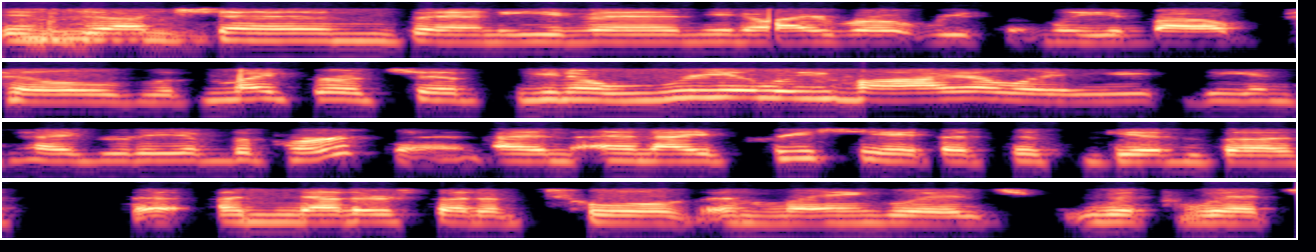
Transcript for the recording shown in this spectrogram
mm-hmm. injections. Mm. And even, you know, I wrote recently about pills with microchips, you know, really violate the integrity of the person. And, and I appreciate that this gives us a, another set of tools and language with which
